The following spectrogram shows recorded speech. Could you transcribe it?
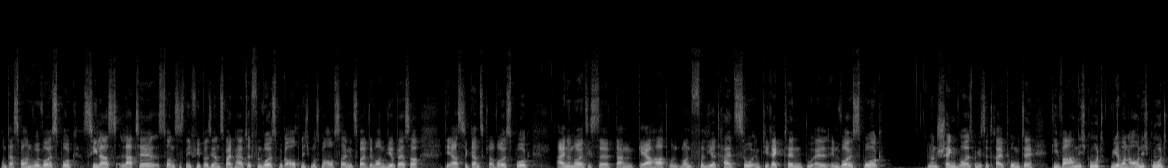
Und das war dann wohl Wolfsburg. Silas, Latte, sonst ist nicht viel passiert in der zweiten Halbzeit. Von Wolfsburg auch nicht, muss man auch sagen. Die zweite waren wir besser. Die erste ganz klar Wolfsburg. 91. dann Gerhard. Und man verliert halt so im direkten Duell in Wolfsburg. Man schenkt Wolfsburg diese drei Punkte. Die waren nicht gut, wir waren auch nicht gut.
